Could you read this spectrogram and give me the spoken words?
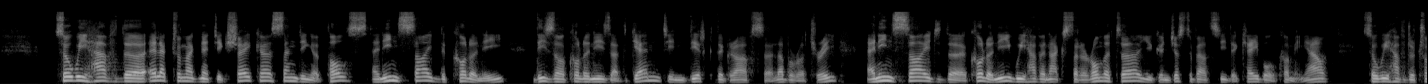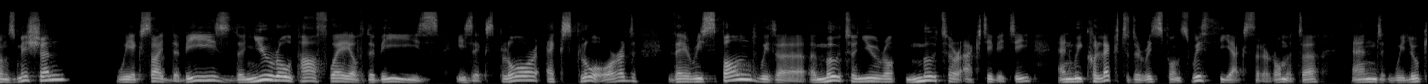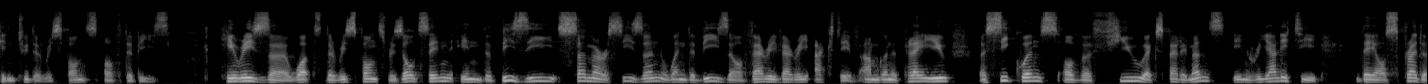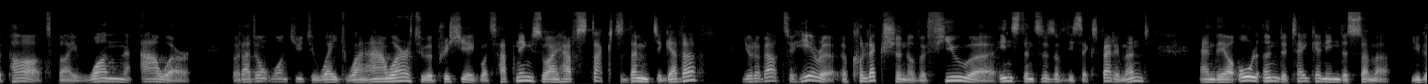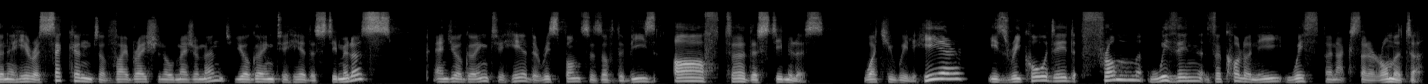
So we have the electromagnetic shaker sending a pulse, and inside the colony, these are colonies at Ghent in Dirk de Graaf's uh, laboratory. And inside the colony, we have an accelerometer. You can just about see the cable coming out. So we have the transmission, we excite the bees, the neural pathway of the bees is explore, explored, they respond with a, a motor neural motor activity, and we collect the response with the accelerometer, and we look into the response of the bees. Here is uh, what the response results in in the busy summer season when the bees are very, very active. I'm going to play you a sequence of a few experiments. In reality, they are spread apart by one hour but I don't want you to wait one hour to appreciate what's happening. So I have stacked them together. You're about to hear a, a collection of a few uh, instances of this experiment, and they are all undertaken in the summer. You're going to hear a second of vibrational measurement. You're going to hear the stimulus, and you're going to hear the responses of the bees after the stimulus. What you will hear is recorded from within the colony with an accelerometer.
